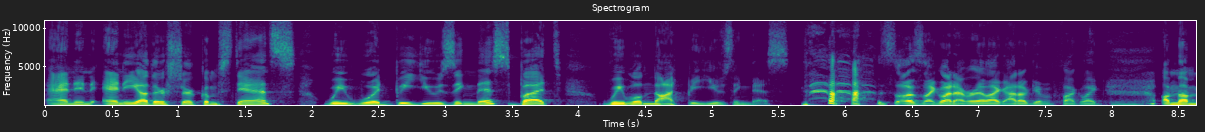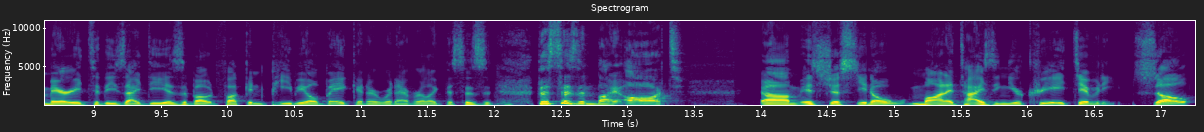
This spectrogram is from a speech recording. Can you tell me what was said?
And in any other circumstance, we would be using this, but we will not be using this. so I was like, whatever. Like, I don't give a fuck. Like, I'm not married to these ideas about fucking PBL bacon or whatever. Like, this isn't this isn't my art. Um, it's just, you know, monetizing your creativity. So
